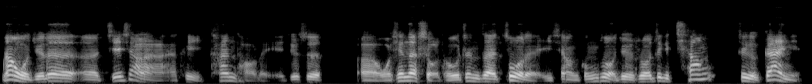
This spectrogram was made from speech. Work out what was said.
那我觉得呃接下来还可以探讨的，也就是呃我现在手头正在做的一项工作，就是说这个枪这个概念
